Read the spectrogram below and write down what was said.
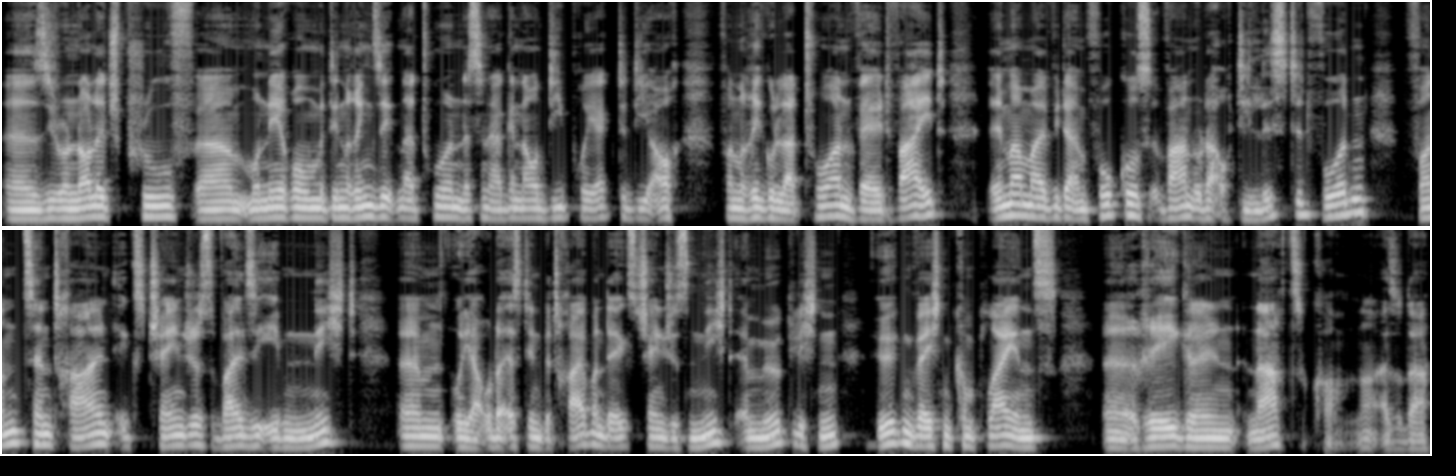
äh, Zero Knowledge Proof, äh, Monero mit den Ringsignaturen, das sind ja genau die Projekte, die auch von Regulatoren weltweit immer mal wieder im Fokus waren oder auch delistet wurden von zentralen Exchanges, weil sie eben nicht ähm, oder, oh ja, oder es den Betreibern der Exchanges nicht ermöglichen, irgendwelchen Compliance äh, Regeln nachzukommen. Ne? Also da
